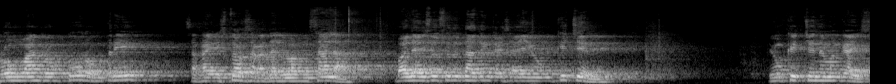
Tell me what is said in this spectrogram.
room 1, room 2, room 3, saka yung store, saka dalawang sala. Bali, ang susunod natin guys ay yung kitchen. Yung kitchen naman guys.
